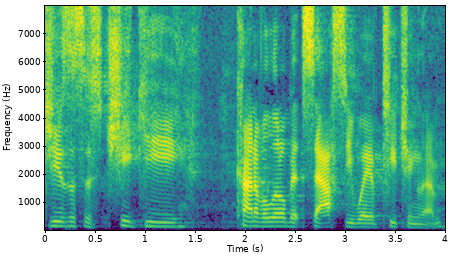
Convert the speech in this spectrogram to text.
Jesus' cheeky, kind of a little bit sassy way of teaching them.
